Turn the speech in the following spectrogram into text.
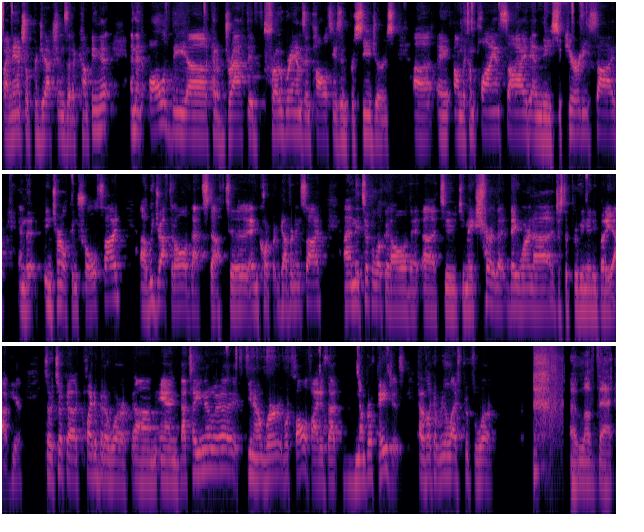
financial projections that accompany it, and then all of the uh, kind of drafted programs and policies and procedures uh, on the compliance side and the security side and the internal control side. Uh, we drafted all of that stuff to and corporate governance side and they took a look at all of it uh, to to make sure that they weren't uh, just approving anybody out here. So it took uh, quite a bit of work, um, and that's how you know uh, you know we're we're qualified is that number of pages, kind of like a real life proof of work. I love that.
